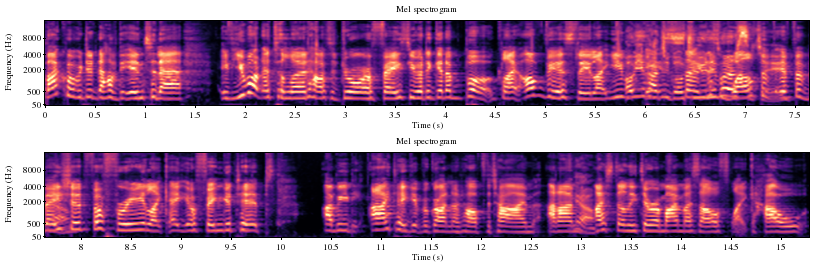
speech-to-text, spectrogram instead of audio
back when we didn't have the internet, if you wanted to learn how to draw a face, you had to get a book. Like, obviously, like you. Oh, you had to go to so- This wealth of university. information for free, like at your fingertips. I mean, I take it for granted half the time, and I'm. Yeah. I still need to remind myself like how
